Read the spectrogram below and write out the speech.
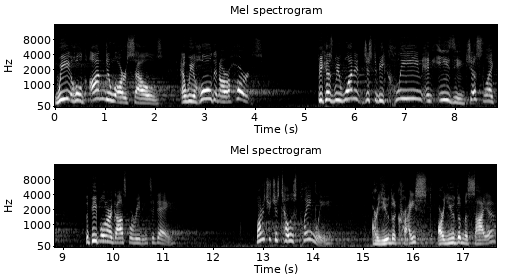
we hold onto ourselves and we hold in our hearts because we want it just to be clean and easy, just like the people in our gospel reading today. Why don't you just tell us plainly? Are you the Christ? Are you the Messiah?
